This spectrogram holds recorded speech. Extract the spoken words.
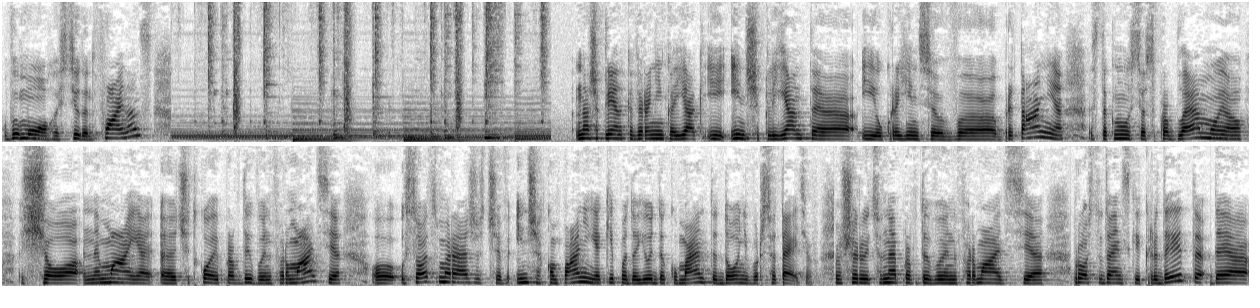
вимоги Student Finance. Наша клієнтка Вероніка, як і інші клієнти і українці в Британії, стикнулися з проблемою, що немає е, чіткої правдивої інформації е, у соцмережах чи в інших компаній, які подають документи до університетів. Поширюється неправдива інформація про студентський кредит, де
